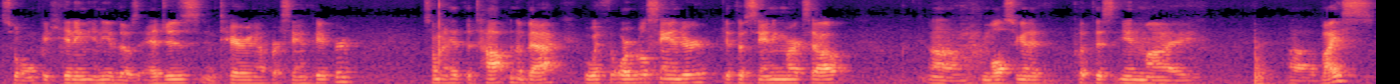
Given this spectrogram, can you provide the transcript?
so it won't be hitting any of those edges and tearing up our sandpaper. So I'm going to hit the top and the back with the orbital sander, get those sanding marks out. Um, I'm also going to put this in my uh, vise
